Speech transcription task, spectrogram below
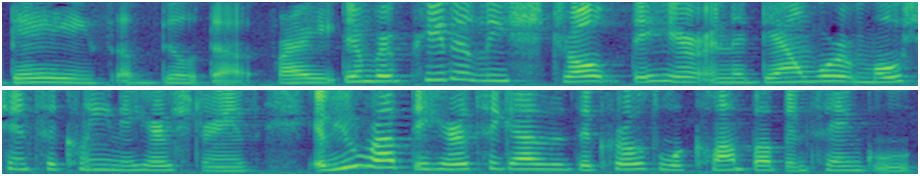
days of buildup, right? Then repeatedly stroke the hair in a downward motion to clean the hair strands. If you rub the hair together, the curls will clump up and tangle.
